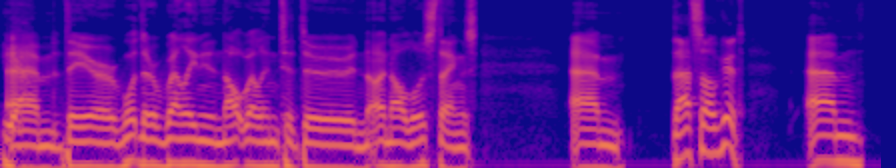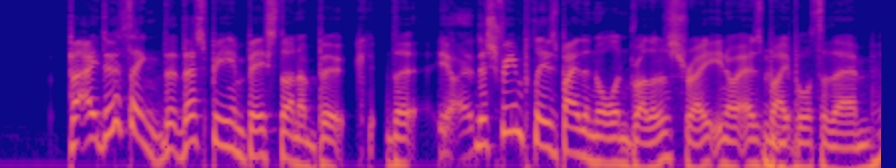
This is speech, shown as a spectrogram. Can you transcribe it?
yeah. um, their what they're willing and not willing to do, and, and all those things. Um, that's all good. Um, but I do think that this being based on a book, that you know, the screenplay is by the Nolan brothers, right? You know, it is by mm. both of them,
